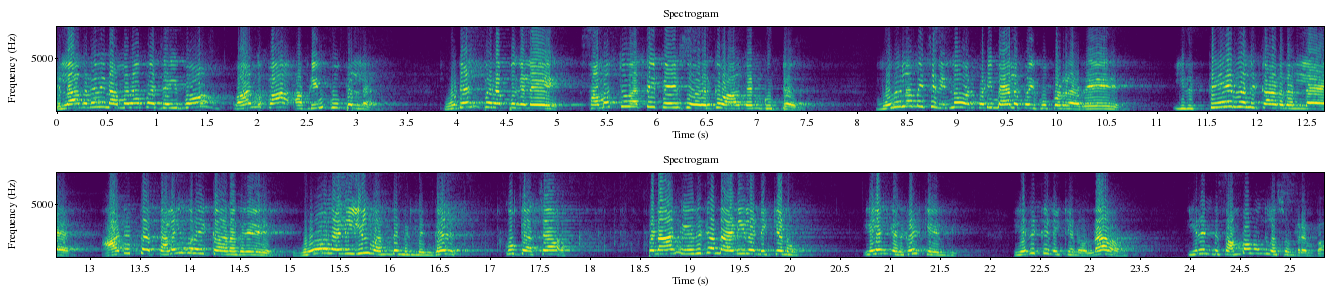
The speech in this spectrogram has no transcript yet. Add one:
எல்லா தடவையும் நம்ம தான்ப்பா ஜெயிப்போம் வாங்கப்பா அப்படின்னு கூப்பிடல. உடன்பிறப்புகளே சமத்துவத்தை பேசுவதற்கு வாங்கன்னு கூப்பிட்டாரு. முதலமைச்சர் இன்னும் ஒரு படி மேல போய் கூப்பிடுறாரு. இது தேர்தலுக்கானதல்ல அடுத்த தலைமுறைக்கானது. ஓரணியில் வந்து நில்லுங்கள். கூப்பிட்டாச்சா? இப்ப நாங்க எதுக்கு அந்த அணியில நிக்கணும்? இளைஞர்கள் கேள்வி. எதுக்கு நிக்கணும்னா இரண்டு சம்பவங்களை சொல்றேன்பா.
